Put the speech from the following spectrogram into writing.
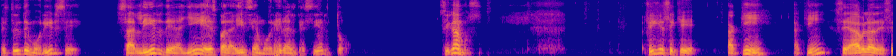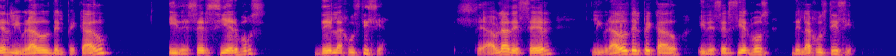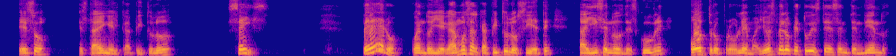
Esto es de morirse. Salir de allí es para irse a morir al desierto. Sigamos. Fíjese que aquí, aquí se habla de ser librados del pecado y de ser siervos de la justicia. Se habla de ser librados del pecado y de ser siervos de la justicia. Eso está en el capítulo 6. Pero cuando llegamos al capítulo 7, ahí se nos descubre otro problema. Yo espero que tú estés entendiendo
